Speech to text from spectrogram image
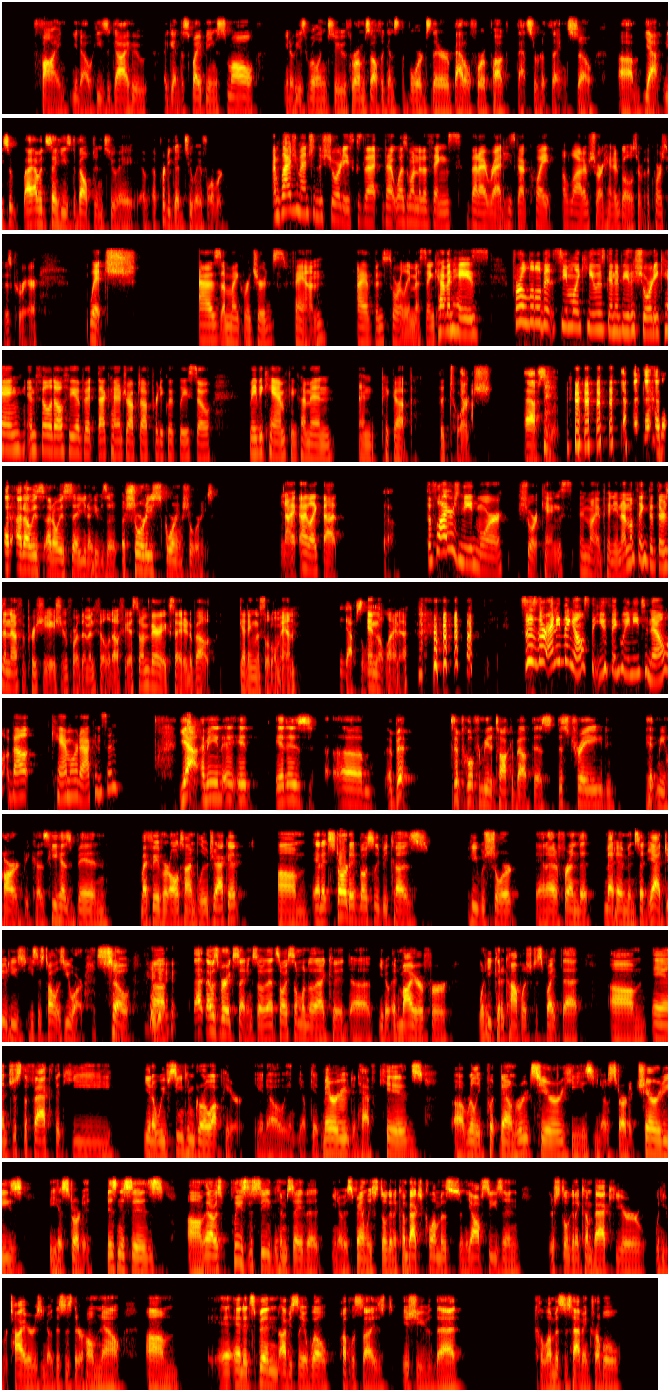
fine. You know, he's a guy who, again, despite being small, you know, he's willing to throw himself against the boards there, battle for a puck, that sort of thing. So, um, yeah, he's. I would say he's developed into a, a pretty good two way forward. I'm glad you mentioned the shorties because that that was one of the things that I read. He's got quite a lot of shorthanded goals over the course of his career, which, as a Mike Richards fan, I have been sorely missing. Kevin Hayes, for a little bit, seemed like he was going to be the shorty king in Philadelphia, but that kind of dropped off pretty quickly. So maybe Cam can come in and pick up the torch. Absolutely. yeah, I, would always, I'd always say, you know, he was a, a shorty scoring shorties. I, I like that. Yeah. The Flyers need more short kings, in my opinion. I don't think that there's enough appreciation for them in Philadelphia. So I'm very excited about getting this little man yeah, absolutely. in the lineup. so is there anything else that you think we need to know about Cam Ward Atkinson? Yeah, I mean it it, it is um, a bit difficult for me to talk about this. This trade hit me hard because he has been my favorite all-time Blue Jacket um, and it started mostly because he was short, and I had a friend that met him and said, "Yeah, dude, he's he's as tall as you are." So uh, that that was very exciting. So that's always someone that I could uh, you know admire for what he could accomplish despite that. Um, and just the fact that he, you know, we've seen him grow up here, you know, and you know, get married and have kids, uh, really put down roots here. He's, you know, started charities. He has started businesses. Um, and I was pleased to see him say that, you know, his family's still going to come back to Columbus in the off season. They're still going to come back here when he retires. You know, this is their home now. Um, and it's been obviously a well publicized issue that Columbus is having trouble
